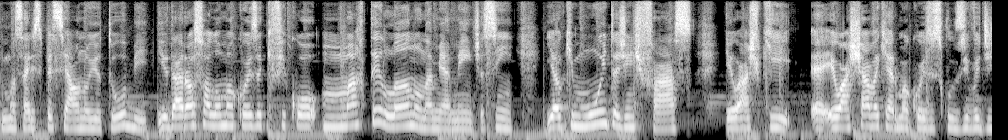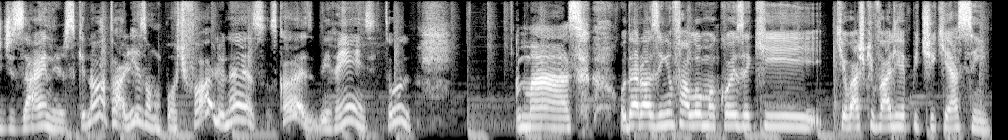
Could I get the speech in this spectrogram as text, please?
uma série especial no YouTube e o Daró falou uma coisa que ficou martelando na minha mente, assim, e é o que muita gente faz. Eu acho que. É, eu achava que era uma coisa exclusiva de designers que não atualizam um portfólio, né? Essas coisas, Behance, tudo. Mas o Darozinho falou uma coisa que, que eu acho que vale repetir, que é assim.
